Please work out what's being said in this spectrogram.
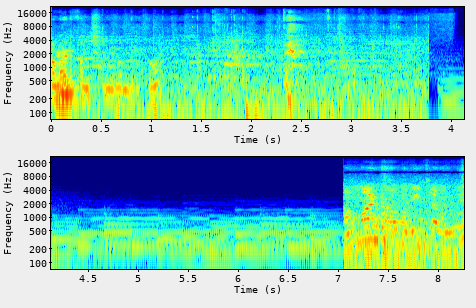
அவார்ட் ஃபங்க்ஷனுக்கு வந்திருக்கோம். அம்மான்றவங்க வீட்டில் வந்து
